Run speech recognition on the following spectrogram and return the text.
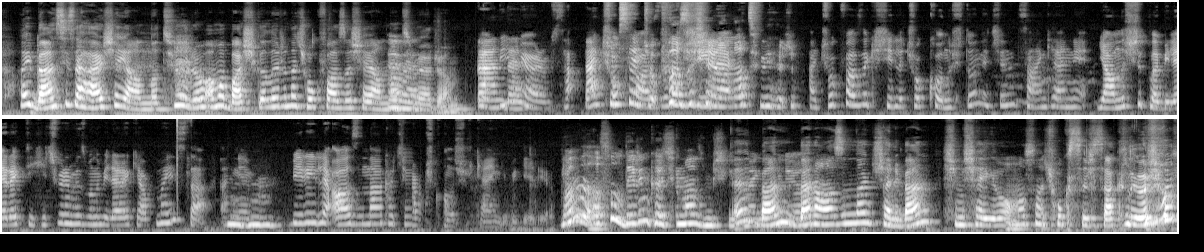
Hayır ben size her şeyi anlatıyorum ama başkalarına çok fazla şey anlatmıyorum. Ben de. bilmiyorum. Ben Çok kimseye çok fazla fazla şey kişiyle- anlatmıyorum. Ay, çok fazla kişiyle çok konuştuğun için sanki hani yanlışlıkla bilerek değil hiçbirimiz bunu bilerek yapmayız da hani Hı hı. biriyle ağzından kaçarmış konuşurken gibi geliyor. Bana asıl derin kaçırmazmış gibi Evet ben geliyor. ben ağzımdan hani ben şimdi şey gibi olmasına çok sır saklıyorum.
